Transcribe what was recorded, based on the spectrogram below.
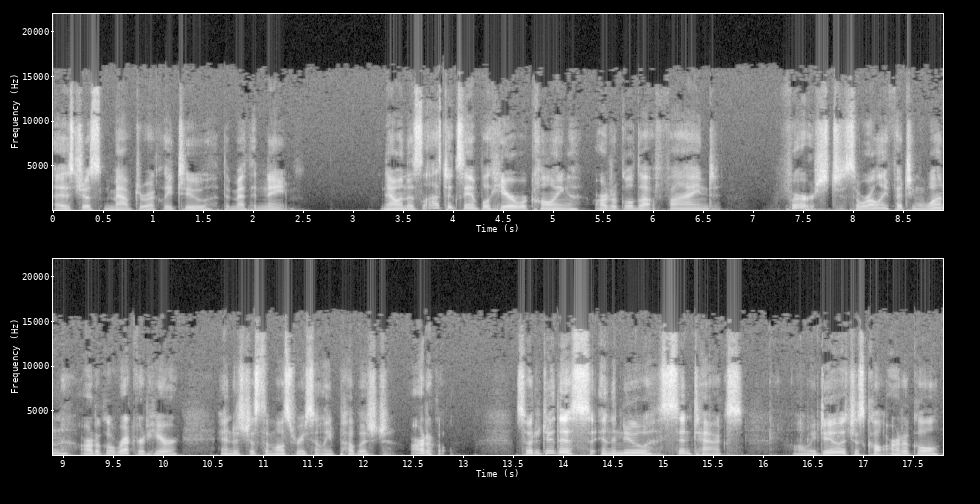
is just mapped directly to the method name. Now in this last example here, we're calling article.find first. So we're only fetching one article record here, and it's just the most recently published article. So to do this in the new syntax, all we do is just call article.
